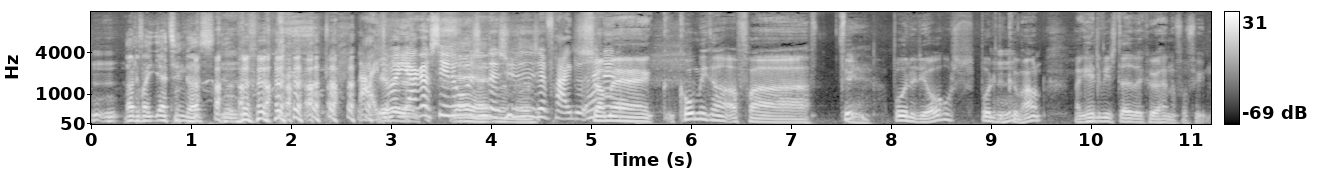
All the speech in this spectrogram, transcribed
Nå, det var, jeg tænkte også. Det, Nej, det var Jakob Sten Ja, ja, Olsen, der synes, øh, det ser frækt ud. Som Han er, er komiker og fra Fyn. Boede lidt i Aarhus, boede lidt i København. Man kan heldigvis stadigvæk høre, at han er fra Fyn.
